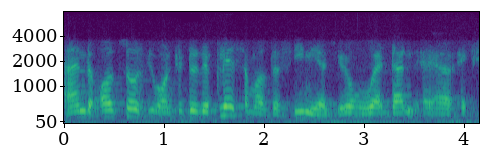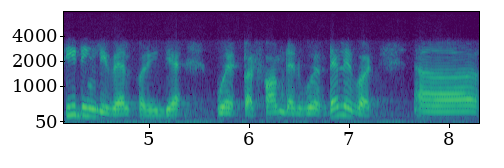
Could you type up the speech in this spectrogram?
and also he wanted to replace some of the seniors, you know, who had done uh, exceedingly well for India, who had performed and who had delivered. Uh,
